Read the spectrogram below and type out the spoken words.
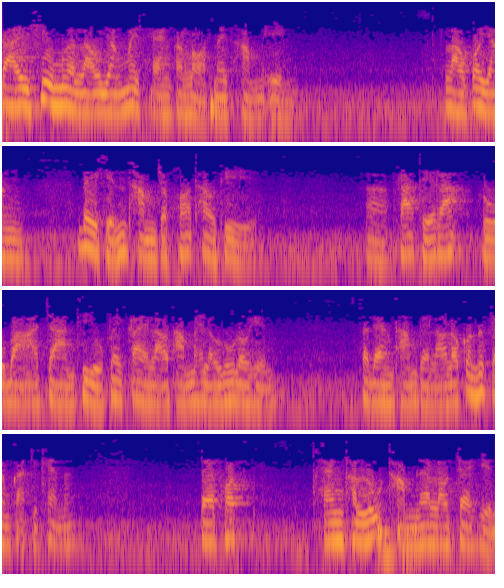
ใดที่เมื่อเรายังไม่แทงตลอดในธรรมเอง เราก็ยังได้เห็นธรรมเฉพาะเท่าที่พระเถระครูบาอาจารย์ที่อยู่ใกล้ๆเราทำให้เรารู้เราเห็น แสดงธรรมแก่เรา เราก็นึกจำกัดอยู่แค่นั้นแต่พอ แทงทะลุธรรมแล้วเราจะเห็น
